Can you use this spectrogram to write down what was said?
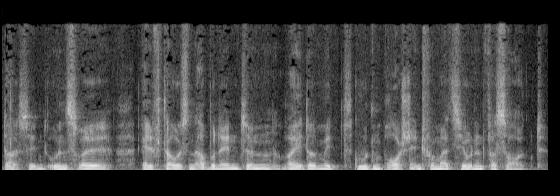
Da sind unsere 11.000 Abonnenten weiter mit guten Brancheninformationen versorgt.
